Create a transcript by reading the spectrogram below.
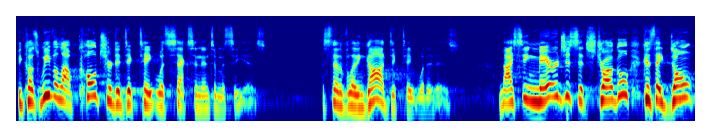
Because we've allowed culture to dictate what sex and intimacy is instead of letting God dictate what it is. I see marriages that struggle because they don't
